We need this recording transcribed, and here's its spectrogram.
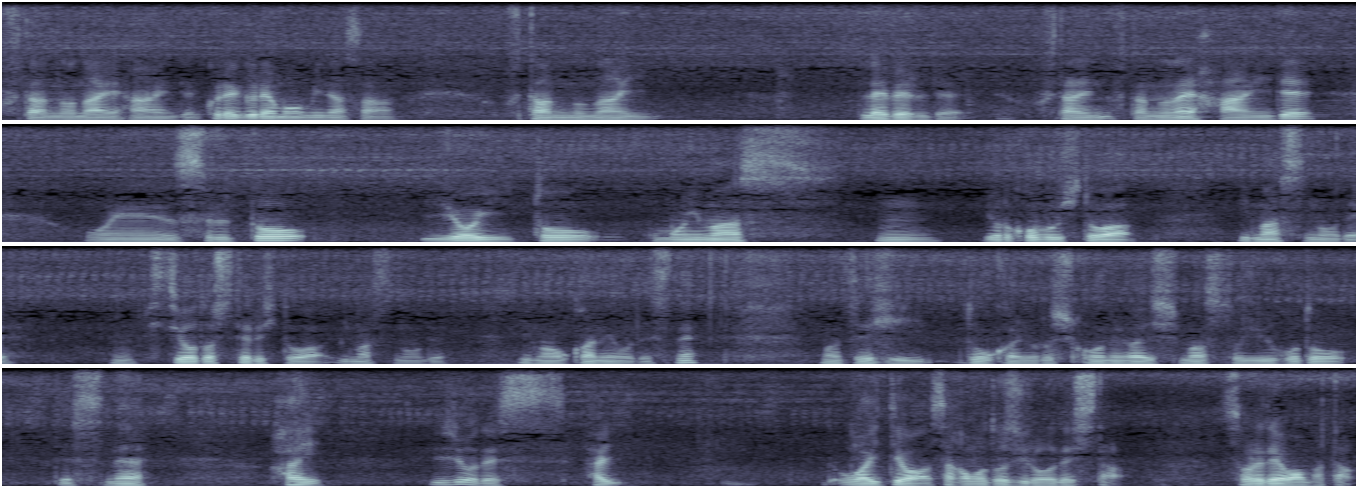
負担のない範囲で、くれぐれも皆さん、負担のないレベルで、負担負担のない範囲で応援すると良いと思います。うん、喜ぶ人はいますので、うん、必要としてる人はいますので、今お金をですね、まあ、ぜひどうかよろしくお願いしますということですね。はい、以上です。はい。お相手は坂本二郎でした。それではまた。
